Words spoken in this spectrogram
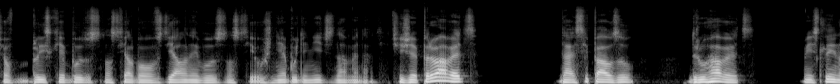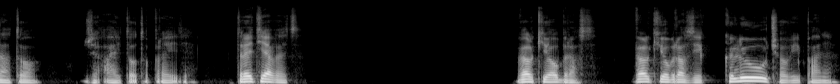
čo v blízkej budúcnosti alebo vo vzdialenej budúcnosti už nebude nič znamenať. Čiže prvá vec, daj si pauzu. Druhá vec, myslí na to, že aj toto prejde. Tretia vec, veľký obraz. Veľký obraz je kľúčový, pane.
